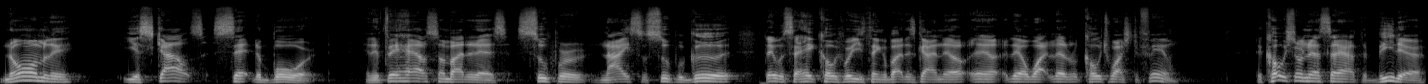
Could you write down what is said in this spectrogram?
normally, your scouts set the board, and if they have somebody that's super nice or super good, they would say, "Hey, coach, what do you think about this guy?" And they'll, they'll, they'll watch, let the coach watch the film. The coach don't necessarily have to be there.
